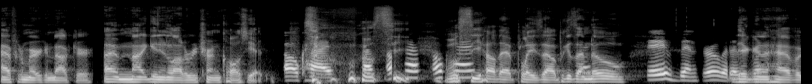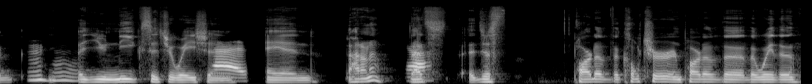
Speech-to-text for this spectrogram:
African American doctor. I'm not getting a lot of return calls yet. Okay. we'll see. Okay, We'll see how that plays out because I know They've been through it they're well. going to have a, Mhm. a unique situation. Yes. And I don't know. Yeah. That's just part of the culture and part of the, the way the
